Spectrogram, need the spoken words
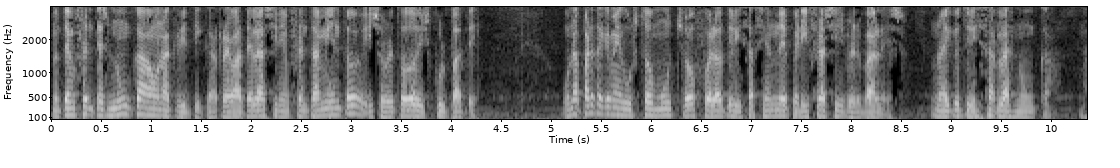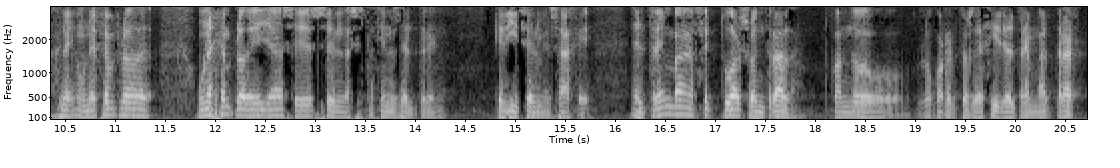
No te enfrentes nunca a una crítica, rebátela sin enfrentamiento y sobre todo discúlpate. Una parte que me gustó mucho fue la utilización de perífrasis verbales. No hay que utilizarlas nunca. Un, ejemplo un ejemplo de ellas es en las estaciones del tren, que dice el mensaje, el tren va a efectuar su entrada, cuando lo correcto es decir el tren va a entrar.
